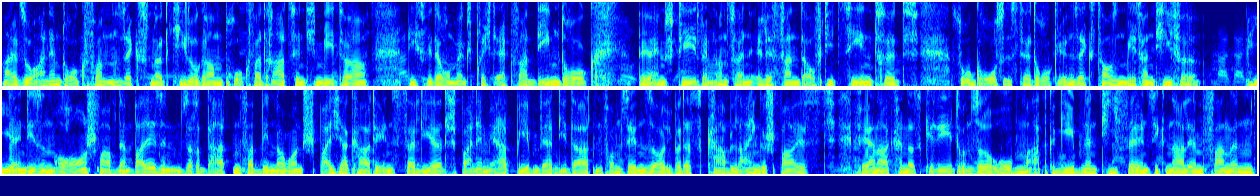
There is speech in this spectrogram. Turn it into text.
also einem Druck von 600 Kilogramm pro Quadratzentimeter. Dies wiederum entspricht etwa dem Druck, der entsteht, wenn uns ein Elefant auf die Zehen tritt. So groß ist der Druck in 6000 Metern Tiefe. Hier in diesem orangefarbenen Ball sind unsere Datenverbindung und Speicherkarte installiert. Bei einem Erdbeben werden die Daten vom Sensor über das Kabel eingespeist. Ferner kann das Gerät unsere oben abgegebenen Tiefwellensignale empfangen.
